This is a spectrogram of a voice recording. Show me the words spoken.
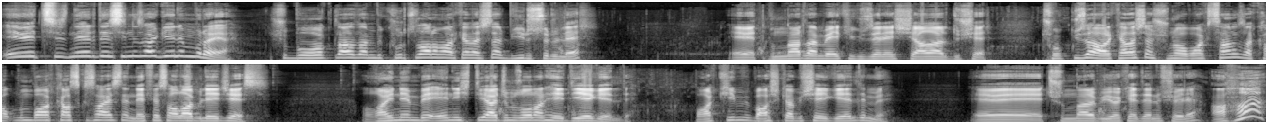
Evet siz neredesiniz ha gelin buraya. Şu boğuklardan bir kurtulalım arkadaşlar bir sürüler. Evet bunlardan belki güzel eşyalar düşer. Çok güzel arkadaşlar şuna baksanıza kaplumbağa kaskı sayesinde nefes alabileceğiz. Aynen be en ihtiyacımız olan hediye geldi. Bakayım bir başka bir şey geldi mi? Evet şunları bir yok edelim şöyle. Aha!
